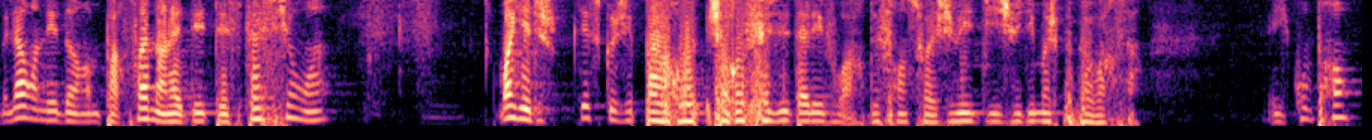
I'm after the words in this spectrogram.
Mais là, on est dans, parfois dans la détestation. Hein. Moi, il y a des pièces que j'ai pas, j'ai refusé d'aller voir de François? Je lui ai dit, je lui ai dit, moi, je peux pas voir ça. Et il comprend.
